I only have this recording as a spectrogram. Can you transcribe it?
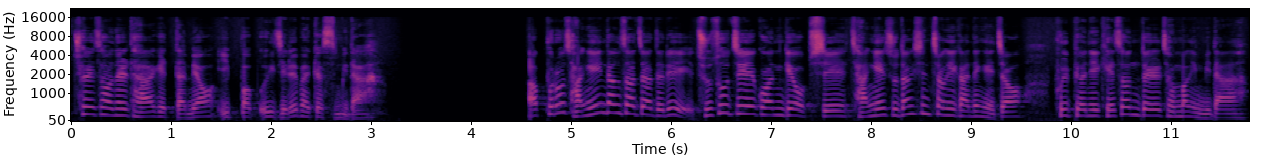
최선을 다하겠다며 입법 의지를 밝혔습니다. 앞으로 장애인 당사자들이 주소지에 관계없이 장애수당 신청이 가능해져 불편이 개선될 전망입니다.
